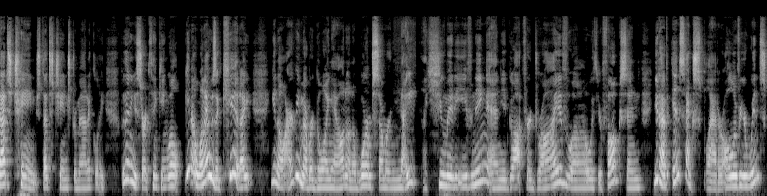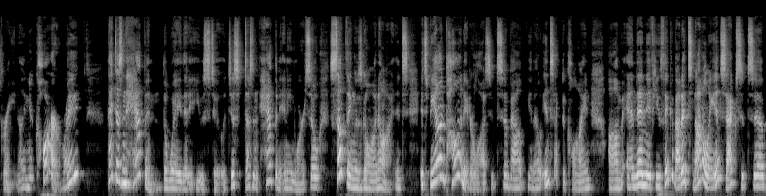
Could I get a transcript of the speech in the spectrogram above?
that's changed. That's changed dramatically. But then you start thinking, well, you know, when I was a kid, I, you know, I remember going out on a warm summer night, a humid evening, and you'd go out for a drive uh, with your folks, and you'd have insect splatter all over your windscreen in your car, right? That doesn't happen the way that it used to it just doesn't happen anymore so something is going on it's it's beyond pollinator loss it's about you know insect decline um, and then if you think about it it's not only insects it's uh,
